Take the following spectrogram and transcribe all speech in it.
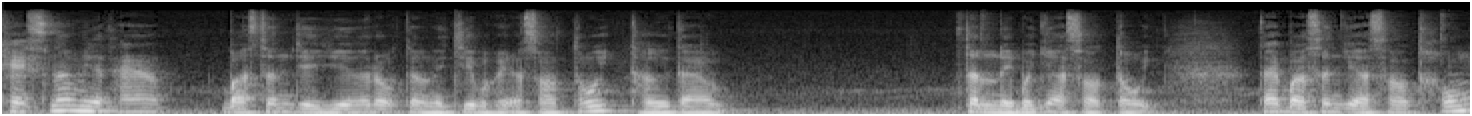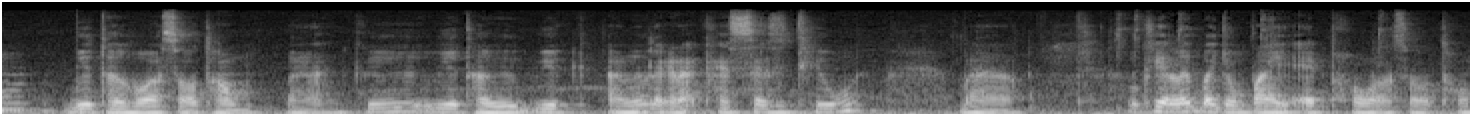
case ហ្នឹងមានថាបើសិនជាយើងរកទិន្នន័យជាប្រភេទអក្សរតូចត្រូវតែទិន្នន័យរបស់យើងអក្សរតូចតែបើសិនជាអក្សរធំវាត្រូវរកអក្សរធំបាទគឺវាត្រូវវាអានឹងលក្ខណៈ case sensitive បាទអូខេឥឡូវបើខ្ញុំបាយ Apple អក្សរធំ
